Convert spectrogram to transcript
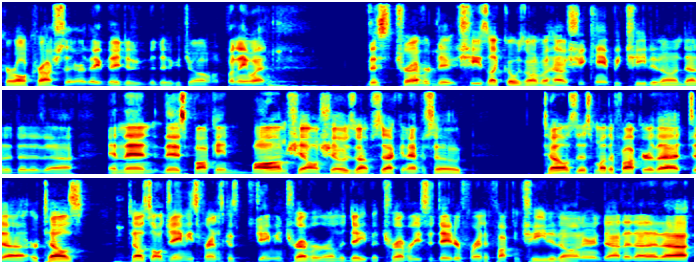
"Girl Crush" there. They they did they did a good job. But anyway, this Trevor dude, she's like goes on about how she can't be cheated on, da da da da da. And then this fucking bombshell shows up second episode, tells this motherfucker that, uh, or tells tells all Jamie's friends because Jamie and Trevor are on the date that Trevor used to date her friend and fucking cheated on her and da da da da da.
